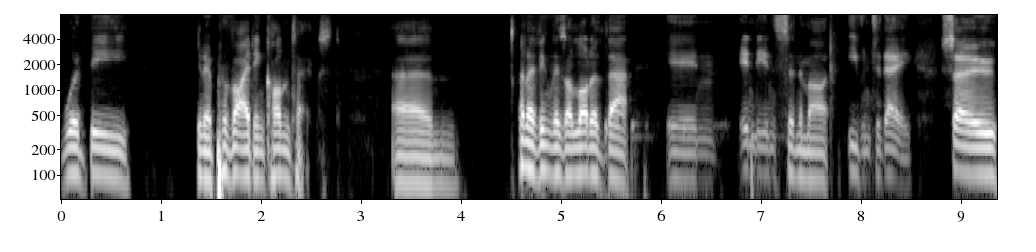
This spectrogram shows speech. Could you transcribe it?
would be, you know, providing context. Um, and I think there's a lot of that in Indian cinema even today. So,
